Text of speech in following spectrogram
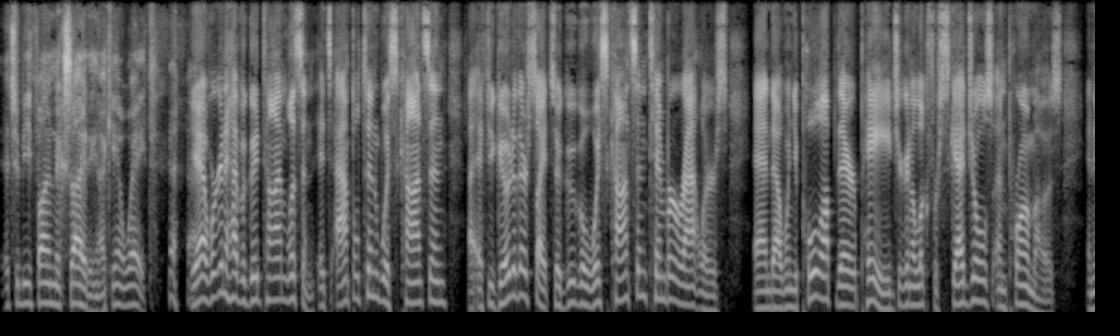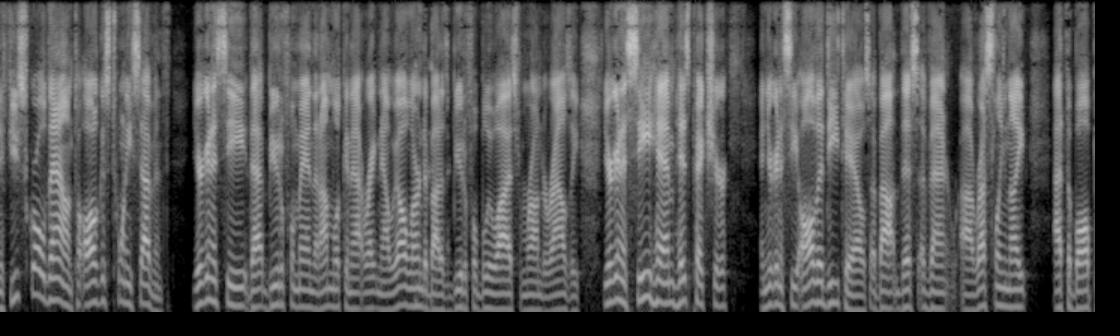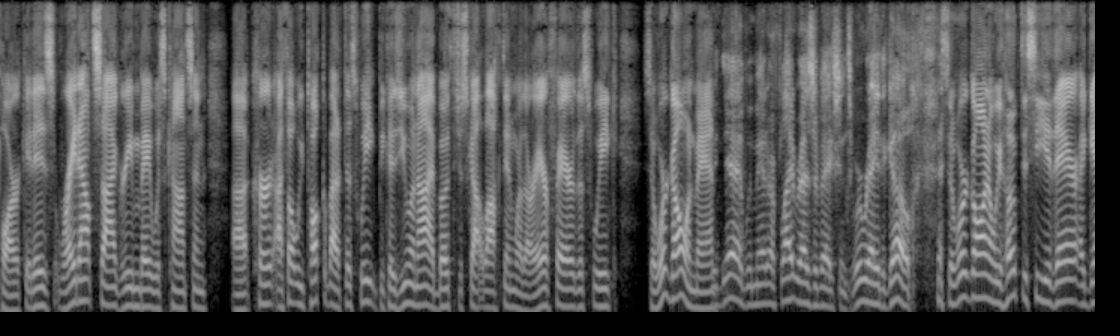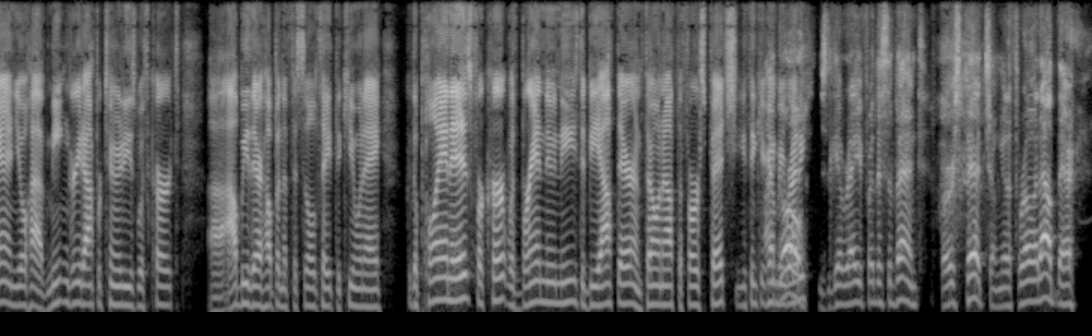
It should be fun and exciting. I can't wait. yeah, we're going to have a good time. Listen, it's Appleton, Wisconsin. Uh, if you go to their site, so Google Wisconsin Timber Rattlers, and uh, when you pull up their page, you're going to look for schedules and promos. And if you scroll down to August 27th, you're going to see that beautiful man that I'm looking at right now. We all learned about his beautiful blue eyes from Ronda Rousey. You're going to see him, his picture, and you're going to see all the details about this event, uh, Wrestling Night at the ballpark. It is right outside Green Bay, Wisconsin. Uh, Kurt, I thought we'd talk about it this week because you and I both just got locked in with our airfare this week. So we're going, man. we did. We made our flight reservations. We're ready to go. so we're going, and we hope to see you there. Again, you'll have meet and greet opportunities with Kurt. Uh, I'll be there helping to facilitate the Q and A. The plan is for Kurt with brand new knees to be out there and throwing out the first pitch. You think you're going to be ready? is to get ready for this event. First pitch. I'm going to throw it out there.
